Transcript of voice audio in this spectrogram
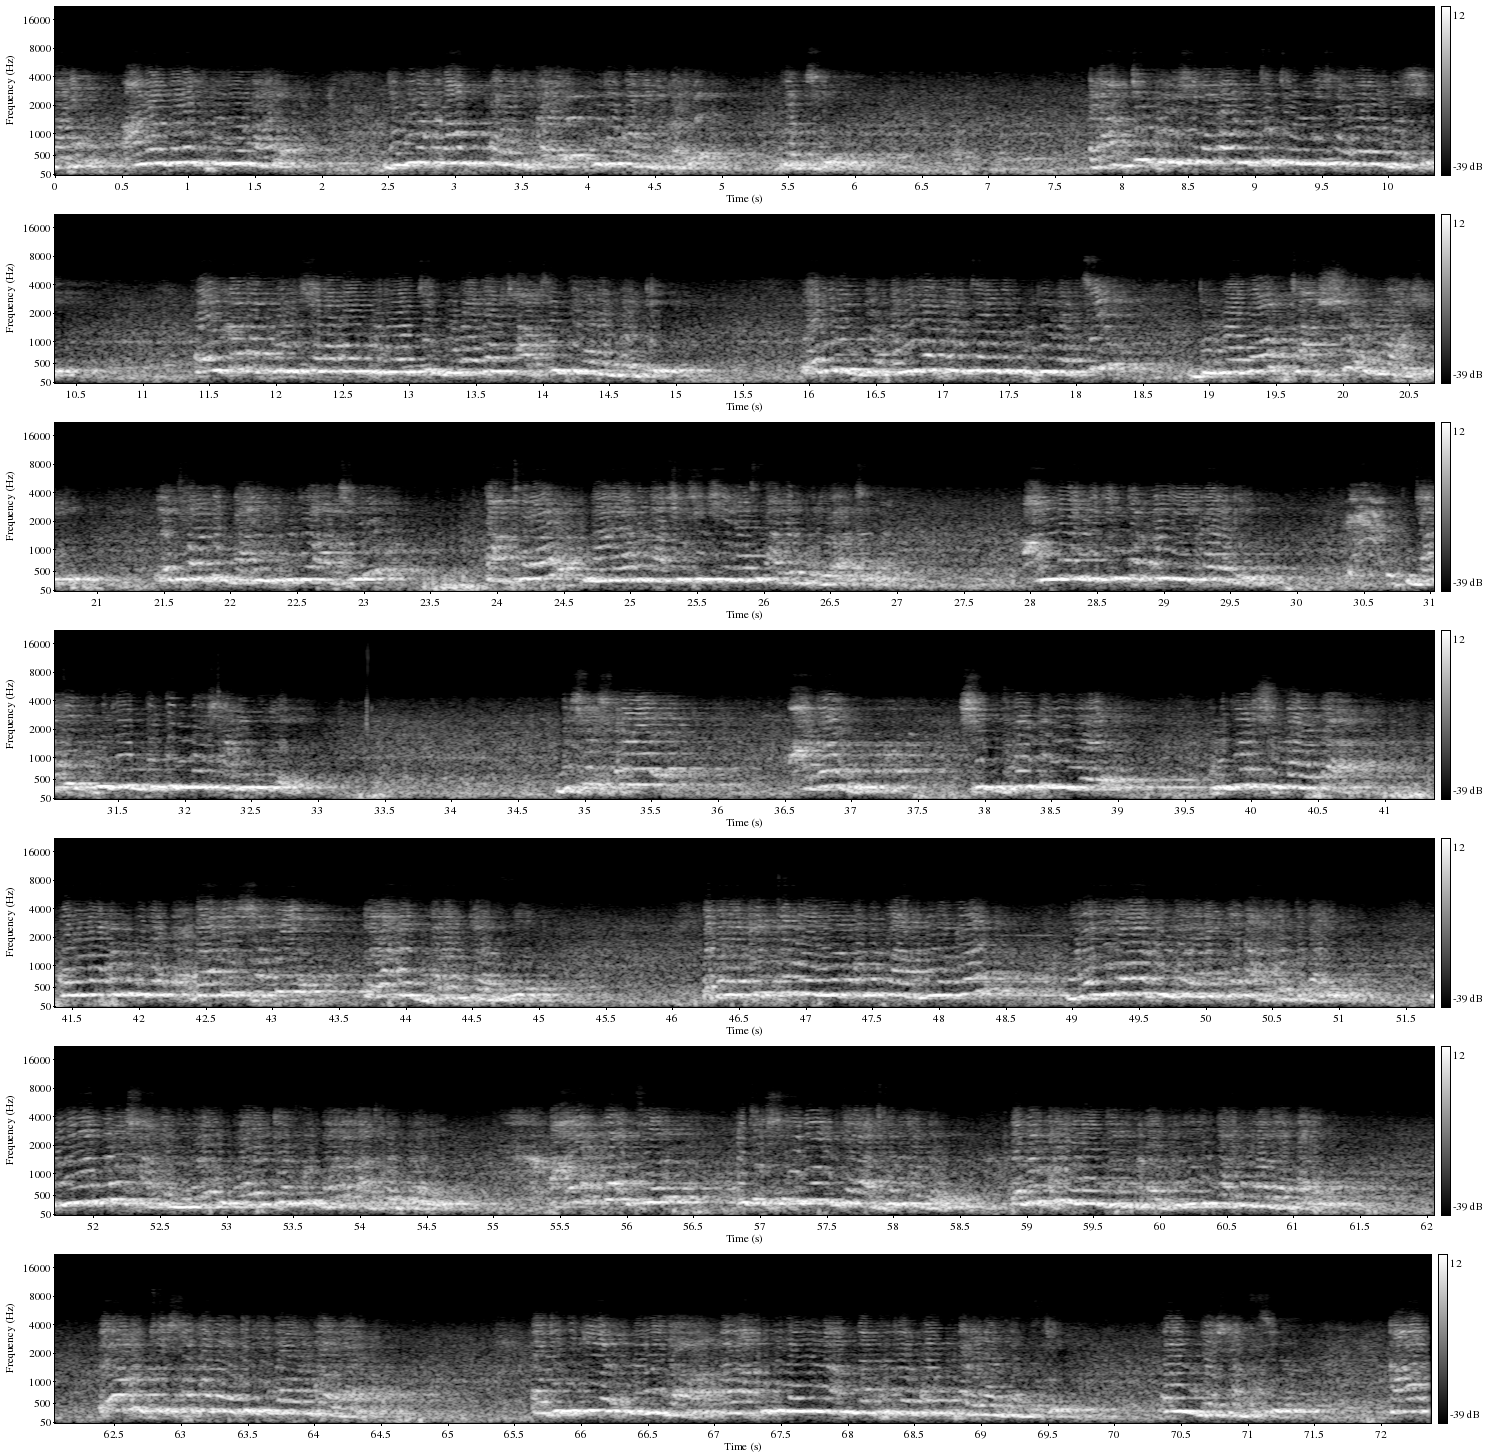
মানে আমাদের পুজো নয় যেগুলো ক্লাব কমিটি করে পুজো কমিটি করে। করছি। জাতির পুজোর বিভিন্ন সাহিত্যে বিশেষ করে আগাম সিদ্ধান্তিক চেষ্টা করে অতিথি বরণ করবার অতিথিকে নিয়ে দেওয়া কারণ আপনি কি জানেন আপনার পুজোর কোন ফরেনার্স আসছে কোন দেশ আসছিল কার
